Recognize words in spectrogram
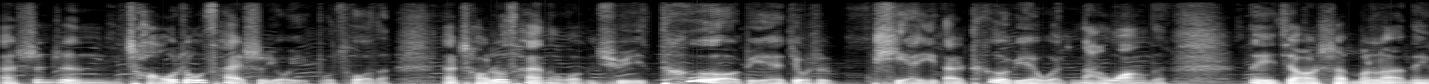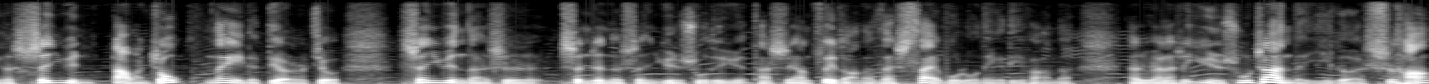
但深圳潮州菜是有一不错的，但潮州菜呢，我们去特别就是便宜，但是特别我难忘的。那叫什么了？那个深运大碗粥，那个地儿就深运呢是深圳的深，运输的运。它实际上最早呢在赛布路那个地方呢，它原来是运输站的一个食堂，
